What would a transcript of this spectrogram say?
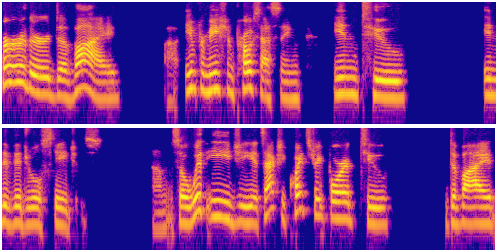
further divide uh, information processing into individual stages. Um, so with EEG, it's actually quite straightforward to divide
